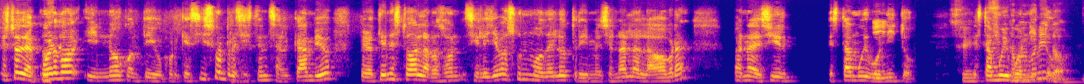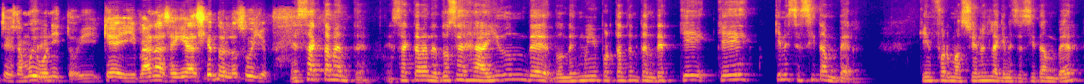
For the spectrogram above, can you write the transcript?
Estoy de acuerdo y no contigo, porque sí son resistentes al cambio, pero tienes toda la razón. Si le llevas un modelo tridimensional a la obra, van a decir, está muy bonito está muy bonito. está muy bonito. ¿Y qué? Y van a seguir haciendo lo suyo. Exactamente, exactamente. Entonces ahí donde, donde es muy importante entender qué, qué, qué necesitan ver, qué información es la que necesitan ver.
